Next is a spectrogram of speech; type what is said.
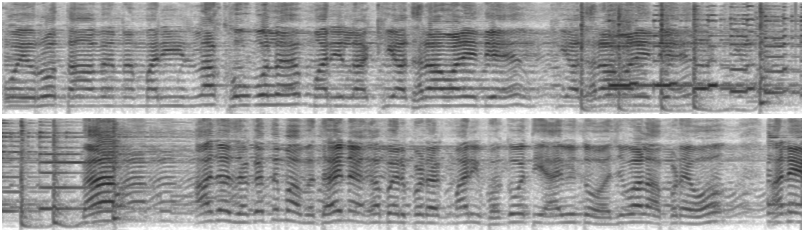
કોઈ રોતા આવે ને મારી લાખો બોલે, મારી લાખિયા ધરાવાળી દે ખિયા ધરાવાળી દે. બાપ. આજે જગતમાં બધાને ખબર પડે કે મારી ભગવતી આવી તો અજવાળા પડે હો. અને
